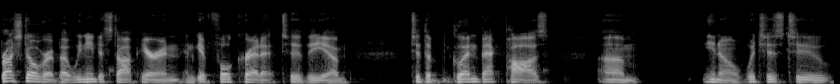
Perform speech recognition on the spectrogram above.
brushed over it, but we need to stop here and, and give full credit to the um, to the Glenn Beck pause, um, you know, which is to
